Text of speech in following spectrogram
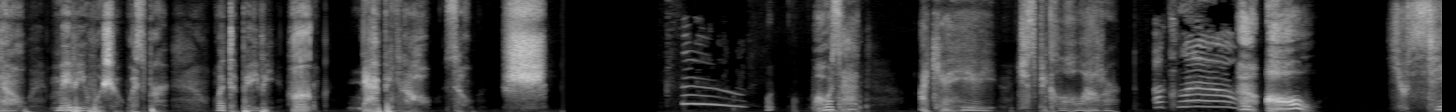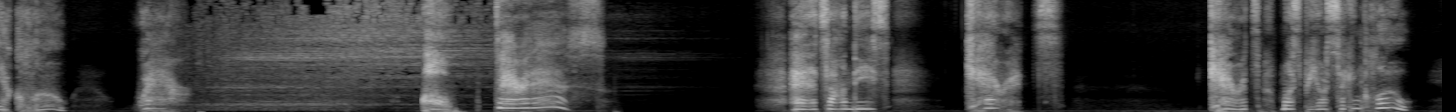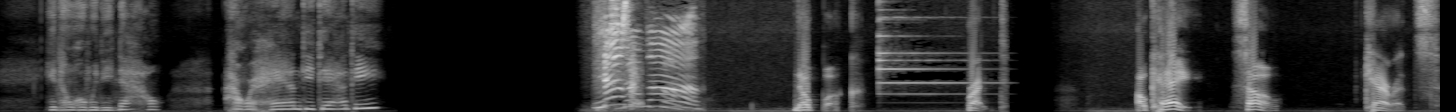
know, maybe we should whisper with the baby napping and all. So, shh. What, what was that? I can't hear you. Just speak a little louder. A clue. Oh! You see a clue. Where? Oh, there it is. And it's on these carrots. Carrots must be our second clue. You know what we need now? Our handy dandy Notebook. notebook. Right. Okay, so carrots.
